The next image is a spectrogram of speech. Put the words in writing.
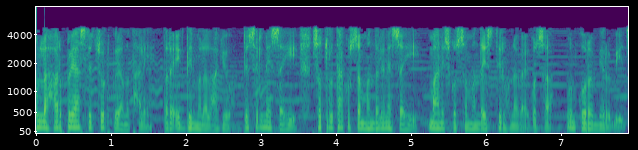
उनलाई हर प्रयासले चोट पुर्याउन थालेँ तर एक दिन मलाई लाग्यो त्यसरी नै सही शत्रुताको सम्बन्धले नै सही मानिसको सम्बन्ध स्थिर हुन गएको छ। उनको र मेरो बीच।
